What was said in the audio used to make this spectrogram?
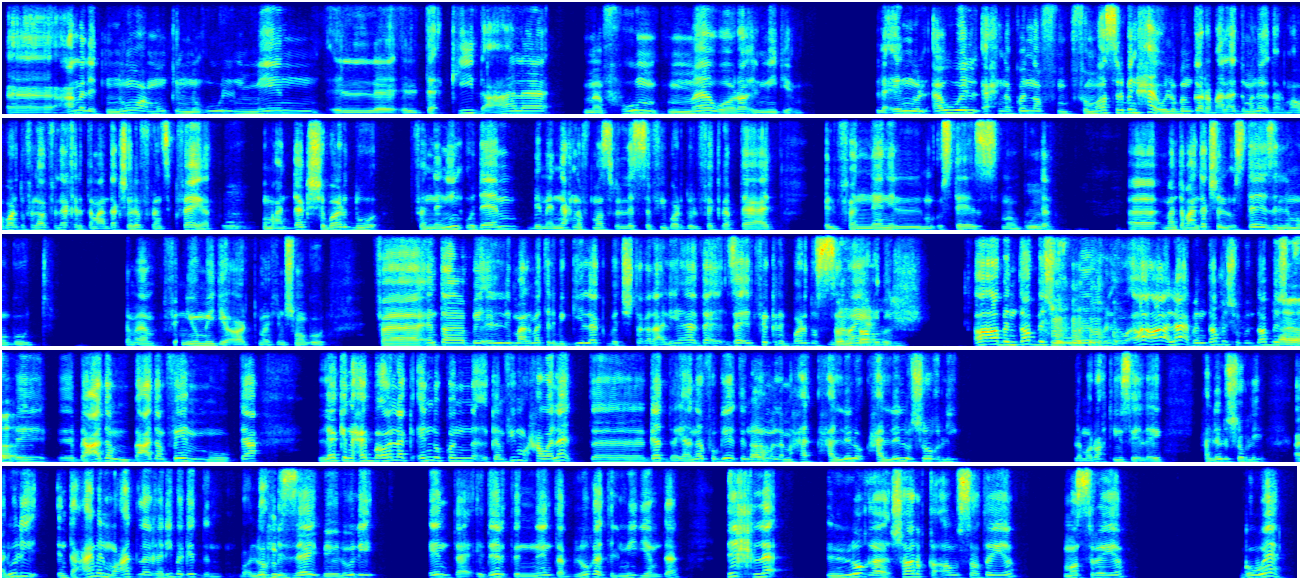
آه عملت نوع ممكن نقول من ال- التأكيد على مفهوم ما وراء ال medium لأنه الأول إحنا كنا في في مصر بنحاول وبنجرب على قد ما نقدر. ما هو برضه في الأول في الآخر أنت ما عندكش reference كفاية. مم. وما عندكش برضه فنانين قدام بما إن إحنا في مصر لسه في برضه الفكرة بتاعت الفنان الأستاذ موجودة. مم. آه ما أنت ما عندكش الأستاذ اللي موجود. تمام؟ في new media art مش موجود. فأنت المعلومات اللي بتجيلك بتشتغل عليها زائد فكرة برضو الصنايع دي. آه آه بنضبش و... آه آه لا بنضبش وبنضبش لا. ب... بعدم بعدم فهم وبتاع. لكن أحب أقول لك إنه كن كان في محاولات آه، جادة. يعني أنا فوجئت إن هم طبعا. لما حللوا حللوا شغلي لما رحت UCLA حللوا شغلي قالوا لي أنت عامل معادلة غريبة جدا. بقول لهم إزاي؟ بيقولوا لي أنت قدرت إن أنت بلغة ال medium ده تخلق لغة شرق أوسطية مصرية جواه.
